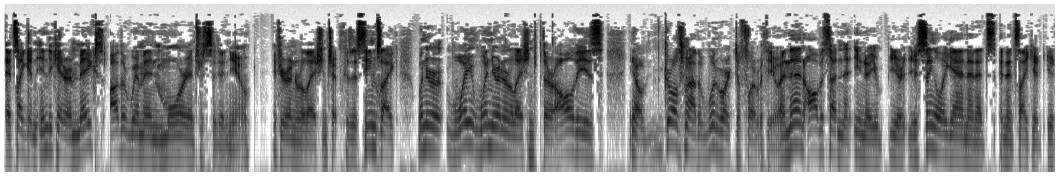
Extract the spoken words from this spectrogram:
It's like an indicator. It makes other women more interested in you if you're in a relationship because it seems like when you're when you're in a relationship, there are all these you know girls come out of the woodwork to flirt with you, and then all of a sudden you know you, you're you're single again, and it's and it's like you're, you're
